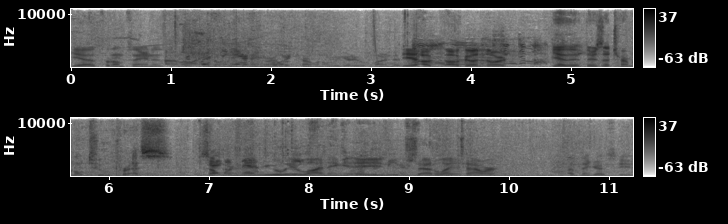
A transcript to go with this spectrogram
Yeah, that's what I'm saying is we don't need to hang around the terminal, we gotta go find it. Yeah, I'll, I'll go north. Yeah, there's a terminal to press somewhere. Manually aligning a satellite tower. I think I see it.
